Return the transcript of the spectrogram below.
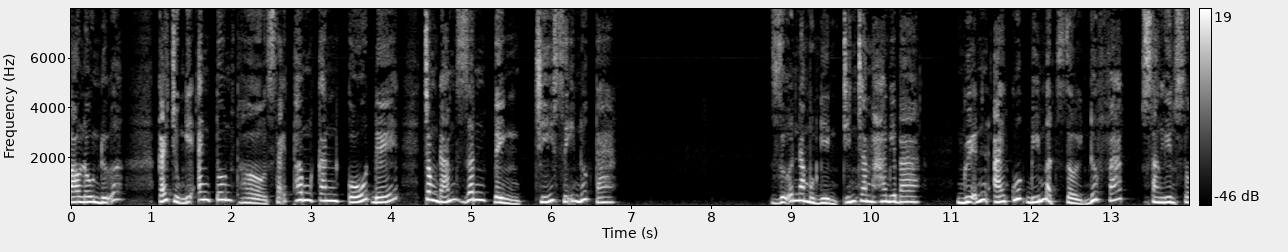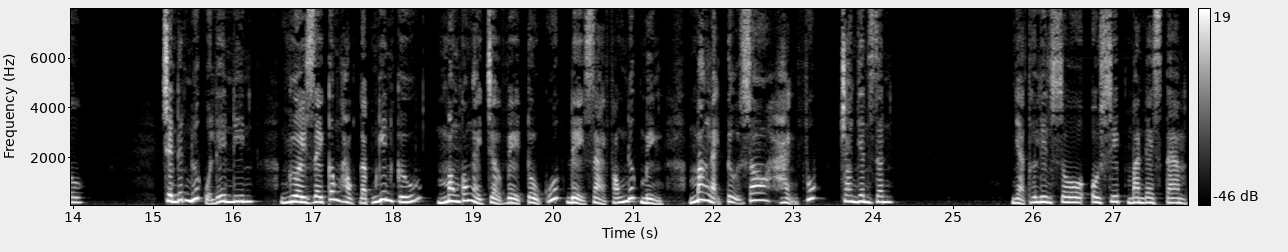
bao lâu nữa, cái chủ nghĩa anh tôn thờ sẽ thâm căn cố đế trong đám dân tình trí sĩ nước ta. Giữa năm 1923, Nguyễn Ái Quốc bí mật rời nước Pháp sang Liên Xô. Trên đất nước của Lenin, người dày công học tập nghiên cứu, mong có ngày trở về Tổ quốc để giải phóng nước mình, mang lại tự do, hạnh phúc cho nhân dân. Nhà thơ Liên Xô Osip Mandelstam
